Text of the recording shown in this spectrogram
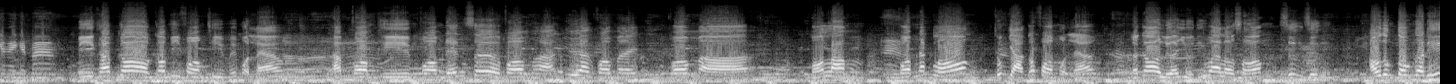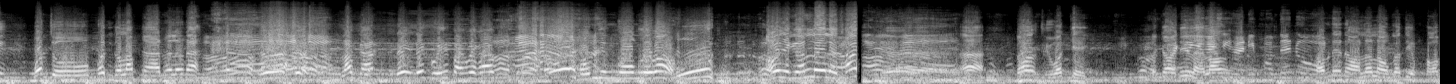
ยังไงกันบ้าง มีครับก็ก็มีฟอร์มทีมไว้หมดแล้วครับฟอร์มทีม ฟอร์มแดนเซอร์ ฟอร์มหางเครื่อง ฟอร์มอะไร ฟอร์มเอ่อหมอลำ ฟอร์มนักร้อง ทุกอย่างก็ฟอร์มหมดแล้ว แล้วก็เหลืออยู่ที่ว่าเราซ้อม ซึ่งซึ่งเอาตรงๆตอนนี้วัดโจเพิ่นก็รับงานไว้แล้วนะอ๋อเออรับงานได้ได้คุยให้ฟังไหมครับโอ้ยผมยังงงเลยว่าโอ้โหเอาอย่างนั้นเลยเหรอครับ อ่าก็ถือว่าเก่ง แล้วก็นี่แหละเราสิงหานี้พร้อมแน่นอนพร้อมแน่นอนแล้วเราก็เตรียมพร้อม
